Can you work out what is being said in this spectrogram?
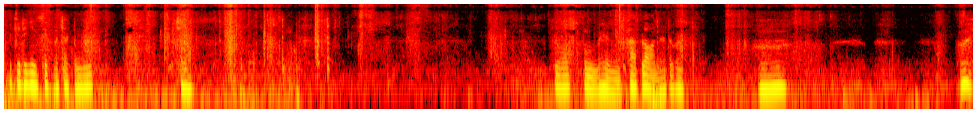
เมื่อกี้ได้ยินเสียงมาจากตรงนี้ใช่คือว่าผมเห็นภาพหลอนนะทุกคนอ๋อเฮ้ย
